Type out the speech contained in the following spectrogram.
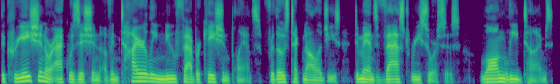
the creation or acquisition of entirely new fabrication plants for those technologies demands vast resources, long lead times,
